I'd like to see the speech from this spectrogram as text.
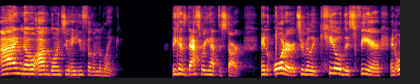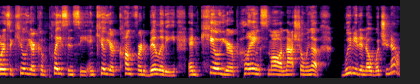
I know I'm going to, and you fill in the blank because that's where you have to start in order to really kill this fear, in order to kill your complacency and kill your comfortability and kill your playing small, and not showing up. We need to know what you know.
